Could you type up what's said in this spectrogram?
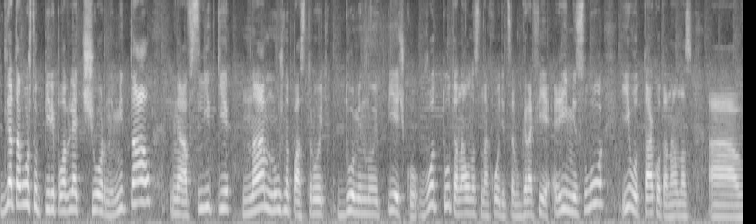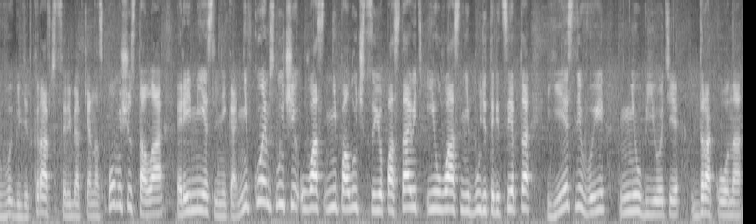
для того, чтобы переплавлять черный металл а, в слитки, нам нужно построить доменную печку. Вот тут она у нас находится в графе ремесло, и вот так вот она у нас а, выглядит. Крафтится, ребятки, она с помощью стола ремесленника. Ни в коем случае у вас не получится ее поставить, и у вас не будет рецепта, если вы не убьете дракона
